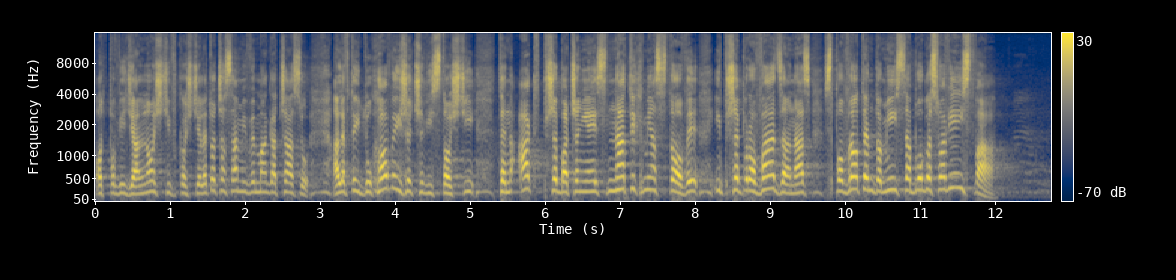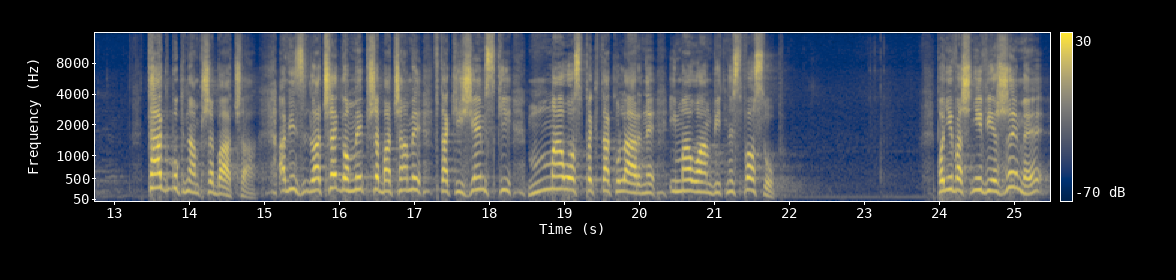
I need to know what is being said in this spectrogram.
odpowiedzialności w kościele. To czasami wymaga czasu, ale w tej duchowej rzeczywistości ten akt przebaczenia jest natychmiastowy i przeprowadza nas z powrotem do miejsca błogosławieństwa. Tak Bóg nam przebacza. A więc dlaczego my przebaczamy w taki ziemski, mało spektakularny i mało ambitny sposób? Ponieważ nie wierzymy,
